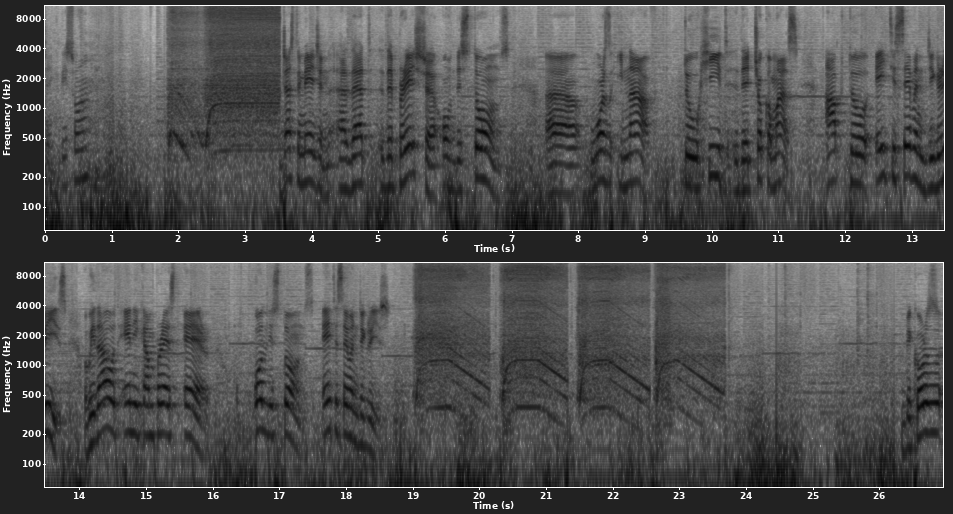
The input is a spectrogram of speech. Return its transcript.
take this one. Just imagine uh, that the pressure of the stones uh, was enough to heat the choco mass up to 87 degrees without any compressed air. Only stones, 87 degrees. Because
